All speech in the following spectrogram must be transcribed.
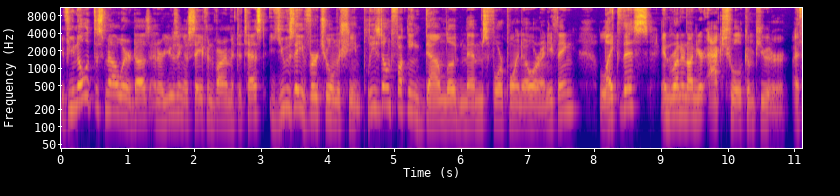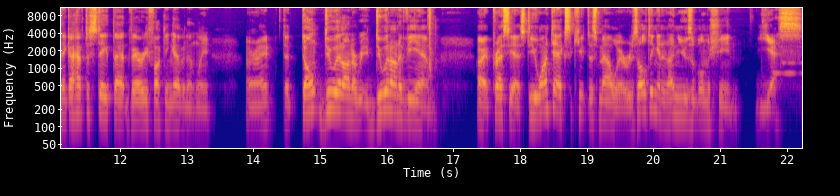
If you know what this malware does and are using a safe environment to test, use a virtual machine. Please don't fucking download MEMZ 4.0 or anything like this and run it on your actual computer. I think I have to state that very fucking evidently. Alright? That don't do it on a do it on a VM. All right, press yes. Do you want to execute this malware, resulting in an unusable machine? Yes.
